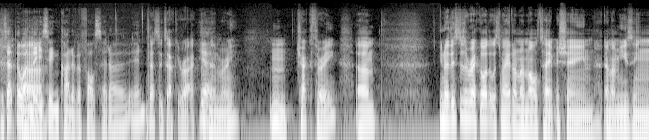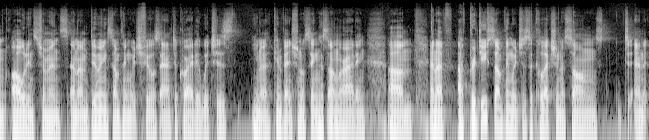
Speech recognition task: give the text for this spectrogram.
Is that the one uh, that you sing kind of a falsetto in? That's exactly right. Yeah. Good memory. Mm, track three. Um, you know, this is a record that was made on an old tape machine, and I'm using old instruments, and I'm doing something which feels antiquated, which is you know conventional singer songwriting. Um, and I've I've produced something which is a collection of songs, to, and it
